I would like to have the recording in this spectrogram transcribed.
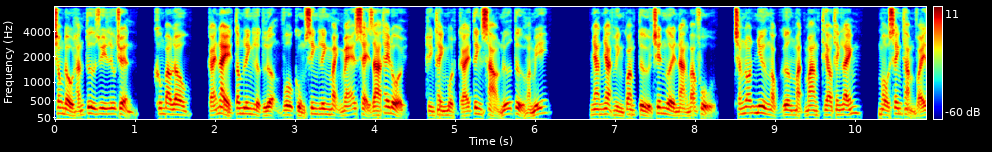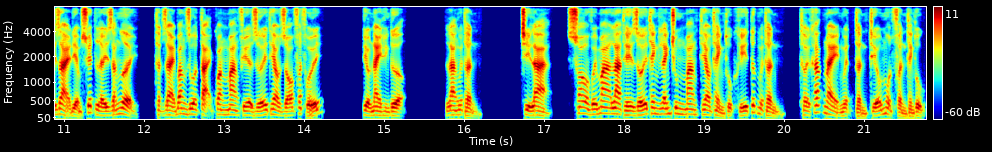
Trong đầu hắn tư duy lưu chuyển, không bao lâu, cái này tâm linh lực lượng vô cùng sinh linh mạnh mẽ xảy ra thay đổi, hình thành một cái tinh xảo nữ tử hoàn mỹ nhàn nhạt huỳnh quang từ trên người nàng bao phủ, trắng non như ngọc gương mặt mang theo thanh lãnh, màu xanh thẳm váy dài điểm suýt lấy dáng người, thật dài băng rua tại quang mang phía dưới theo gió phất phới. Tiểu này hình tượng, là nguyệt thần. Chỉ là, so với ma la thế giới thanh lãnh trung mang theo thành thục khí tức nguyệt thần, thời khắc này nguyệt thần thiếu một phần thành thục,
